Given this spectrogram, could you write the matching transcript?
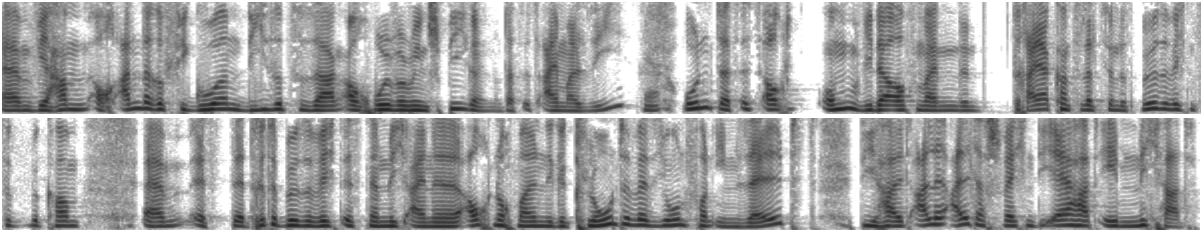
ähm, wir haben auch andere Figuren, die sozusagen auch Wolverine spiegeln. Und das ist einmal sie Ja. und das ist auch, Oui. Um wieder auf meine Dreierkonstellation des Bösewichten zu bekommen, ähm, ist, der dritte Bösewicht ist nämlich eine, auch nochmal eine geklonte Version von ihm selbst, die halt alle Altersschwächen, die er hat, eben nicht hat.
